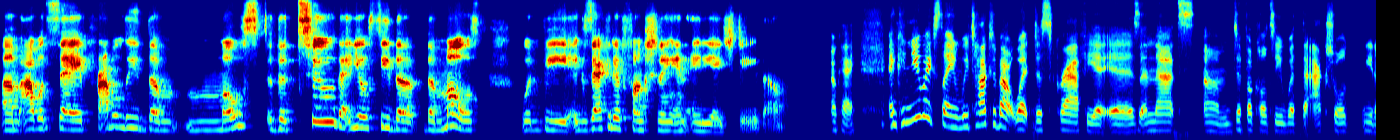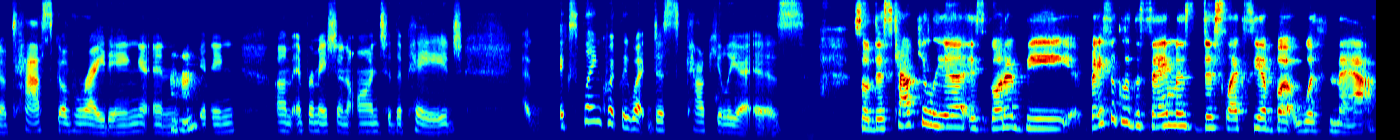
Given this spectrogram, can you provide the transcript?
Um, I would say probably the most, the two that you'll see the the most would be executive functioning and ADHD, though. Okay. And can you explain? We talked about what dysgraphia is, and that's um, difficulty with the actual, you know, task of writing and mm-hmm. getting um, information onto the page. Uh, explain quickly what dyscalculia is. So, dyscalculia is going to be basically the same as dyslexia, but with math.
